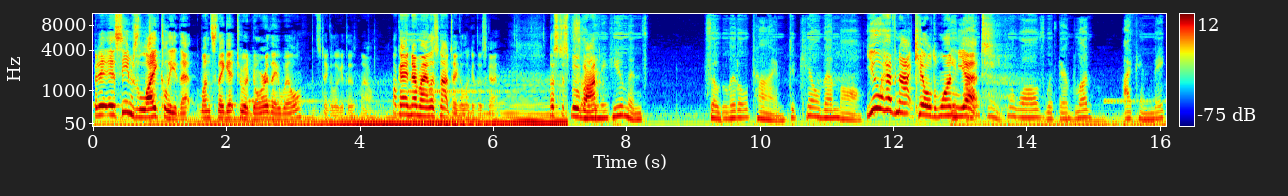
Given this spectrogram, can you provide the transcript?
But it, it seems likely that once they get to a door, they will. Let's take a look at this. Oh. Okay, never mind. Let's not take a look at this guy. Let's just move so on. many humans. So little time to kill them all. You have not killed one if yet. I paint the walls with their blood, I can make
